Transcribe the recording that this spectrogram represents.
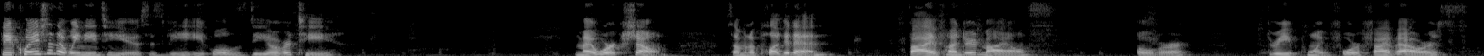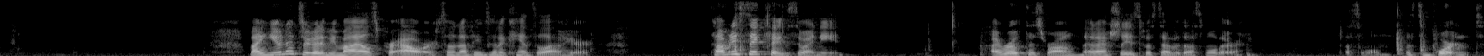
The equation that we need to use is V equals D over T, my work shown. So I'm going to plug it in. 500 miles over 3.45 hours. My units are going to be miles per hour, so nothing's going to cancel out here. How many sig figs do I need? I wrote this wrong. That actually is supposed to have a decimal there. Decimal. That's important.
